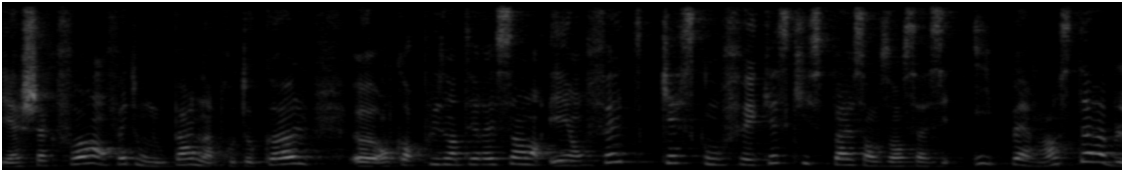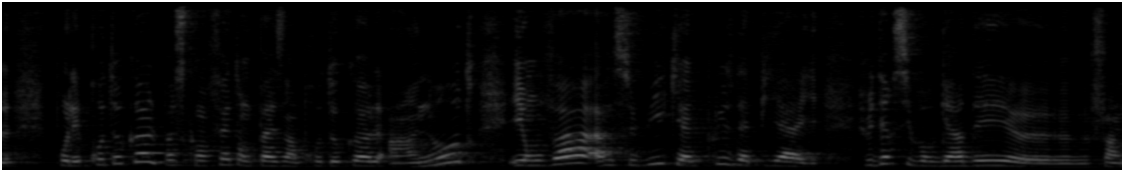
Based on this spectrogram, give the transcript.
Et à chaque fois, en fait, on nous parle d'un protocole euh, encore plus intéressant. Et en fait, qu'est-ce qu'on fait? Qu'est-ce qui se passe en faisant ça? C'est hyper instable pour les protocoles parce qu'en fait, on passe d'un protocole à un autre et on va à celui qui a le plus d'API. Je veux dire, si vous regardez euh, enfin,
